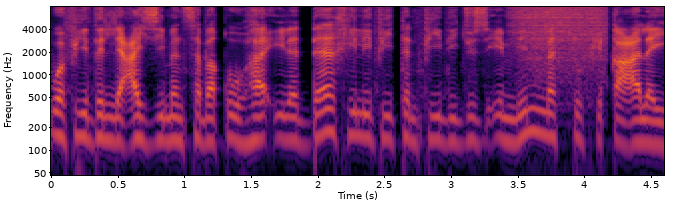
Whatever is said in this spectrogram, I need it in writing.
وفي ظل عجز من سبقوها إلى الداخل في تنفيذ جزء مما اتفق عليه.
